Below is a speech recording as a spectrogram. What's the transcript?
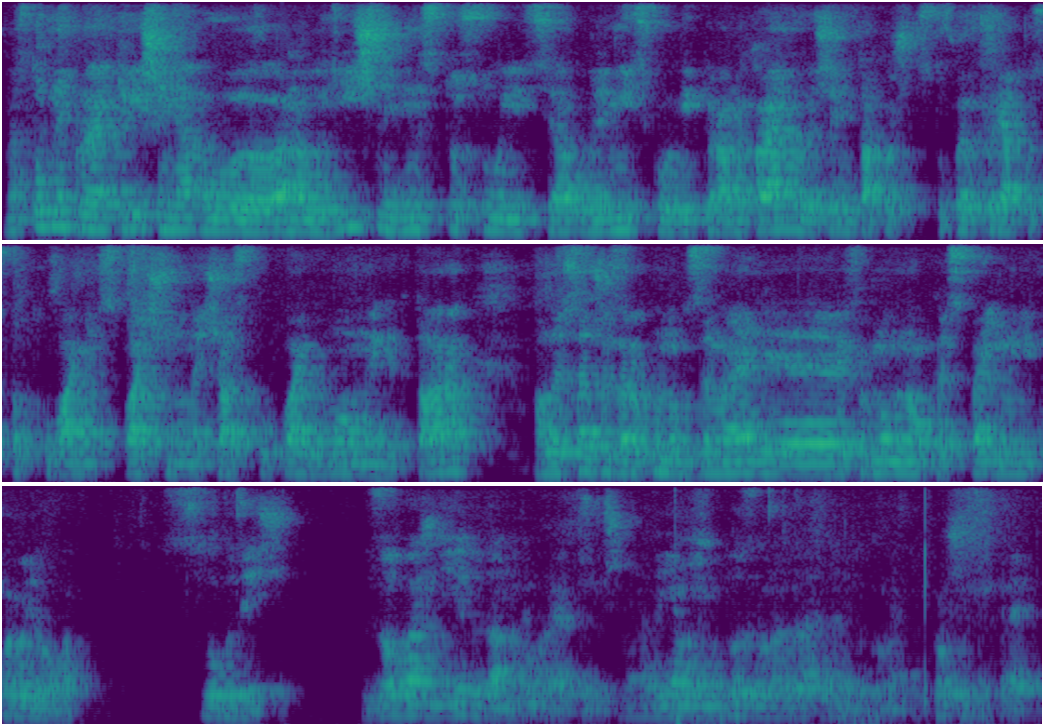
Наступний проект рішення е, аналогічний. Він стосується Уляніцького Віктора Михайловича. Він також вступив в порядку спадкування в спадщину на частку пай в умовних гектарах, але це вже за рахунок земель е, реформованого КСП імені Корольова. Зауваження є до даного проекту рішення. Надаємо йому дозвіл на виготовлення документів. Прошу підтримати.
